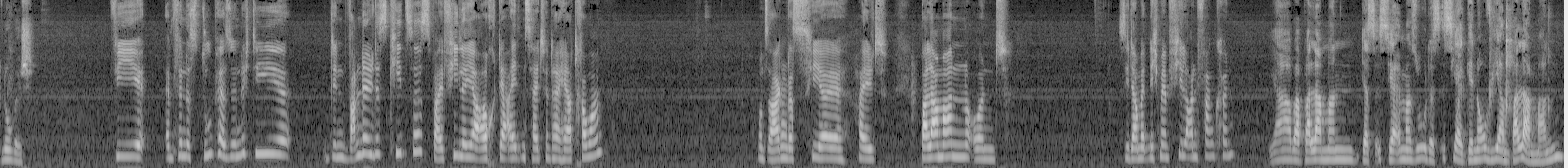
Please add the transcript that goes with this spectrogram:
Logisch. Wie empfindest du persönlich die, den Wandel des Kiezes? Weil viele ja auch der alten Zeit hinterher trauern. Und sagen, dass hier halt Ballermann und sie damit nicht mehr viel anfangen können. Ja, aber Ballermann, das ist ja immer so, das ist ja genau wie am Ballermann.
